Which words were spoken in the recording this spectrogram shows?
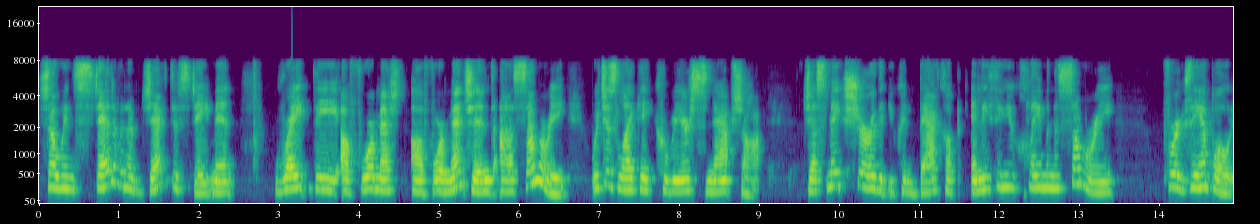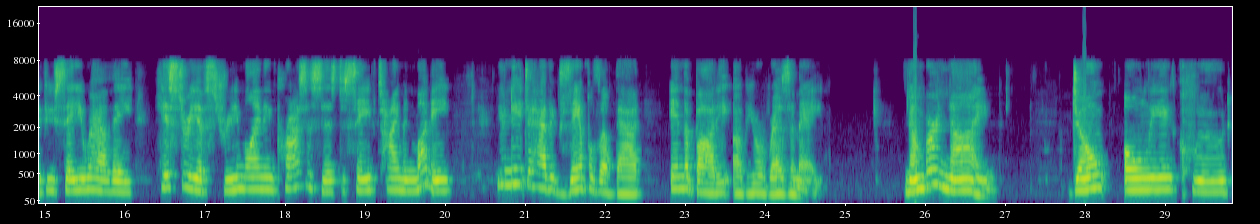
So instead of an objective statement, write the aforementioned uh, summary, which is like a career snapshot. Just make sure that you can back up anything you claim in the summary. For example, if you say you have a history of streamlining processes to save time and money, you need to have examples of that in the body of your resume. Number nine, don't only include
